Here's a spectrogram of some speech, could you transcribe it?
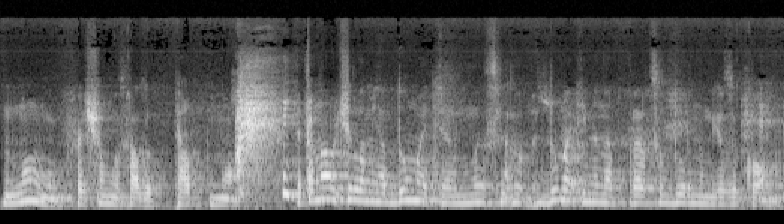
Ну, почему сразу пятно? Это научило меня думать, мысль, думать именно процедурным языком.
